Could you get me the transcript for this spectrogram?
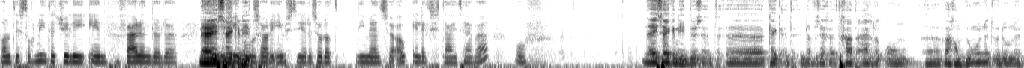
Want het is toch niet dat jullie in vervuilendere nee, zeker niet. zouden investeren, zodat die mensen ook elektriciteit hebben? Of... Nee, zeker niet. Dus het, uh, kijk, het, dat we zeggen, het gaat eigenlijk om uh, waarom doen we het? We doen het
